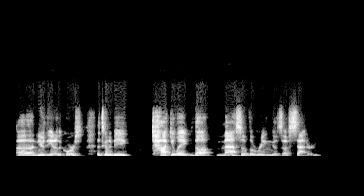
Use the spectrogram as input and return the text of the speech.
uh, near the end of the course that's going to be calculate the mass of the rings of Saturn.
